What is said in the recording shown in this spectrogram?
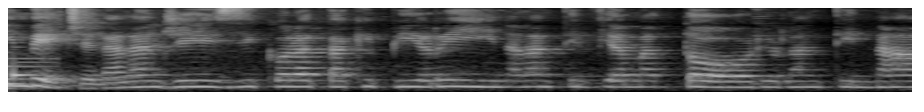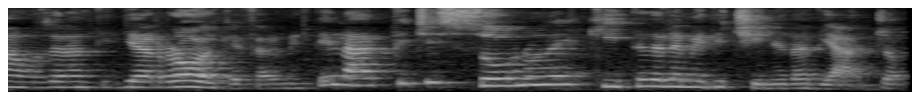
Invece l'analgesico, la tachipirina, l'antinfiammatorio, l'antinausea, l'antidiarroico e i fermenti lattici sono nel kit delle medicine da viaggio.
